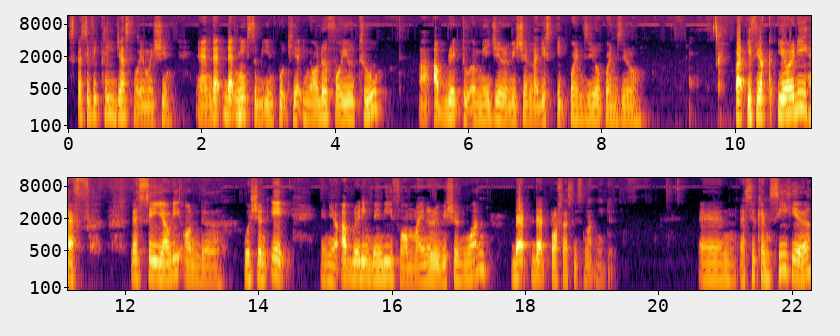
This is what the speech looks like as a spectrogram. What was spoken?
specifically just for your machine. And that that needs to be input here in order for you to uh, upgrade to a major revision like this 8.0.0 but if you you already have let's say you're already on the version 8 and you're upgrading maybe from minor revision 1 that that process is not needed. And as you can see here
